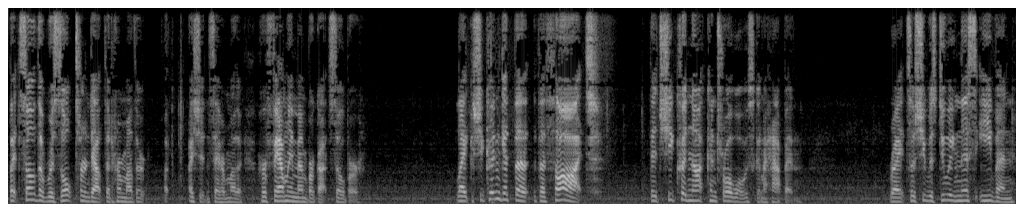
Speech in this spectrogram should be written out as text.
But so the result turned out that her mother I shouldn't say her mother, her family member got sober. Like she couldn't get the, the thought that she could not control what was going to happen. Right? So she was doing this even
